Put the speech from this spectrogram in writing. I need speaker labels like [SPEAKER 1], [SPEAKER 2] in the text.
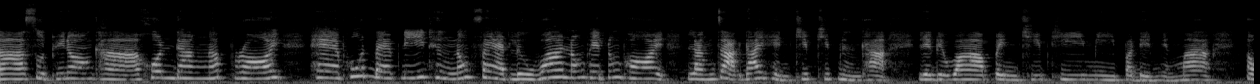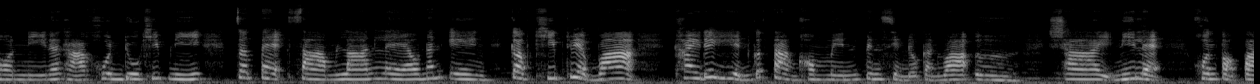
[SPEAKER 1] ล่าสุดพี่น้องค่ะคนดังนับร้อย แห่พูดแบบนี้ถึงน้องแฝดหรือว่าน้องเพชรน้องพลอย หลังจากได้เห็นคลิปคลิปหนึ่งค่ะ เรียกได้ว่าเป็นคลิปที่มีประเด็นอย่างมาก ตอนนี้นะคะ คนดูคลิปนี้จะแตะ 3 ล้านแล้วนั่นเองกับคลิปที่แบบว่าใครได้เห็นก็ต่างคอมเมนต์เป็นเสียงเดียวกันว่า เออ ใช่นี่แหละ คนต่อไป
